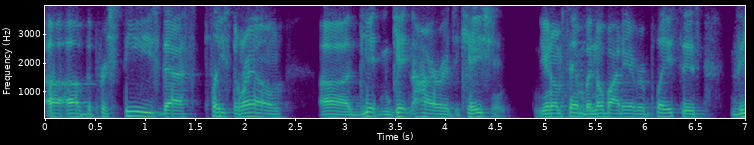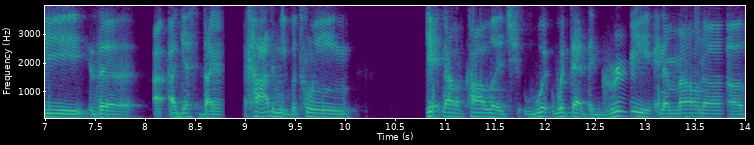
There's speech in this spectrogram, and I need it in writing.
uh, of the prestige that's placed around uh, getting getting higher education. You know what I'm saying? But nobody ever places the the I guess dichotomy between getting out of college with, with that degree and amount of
